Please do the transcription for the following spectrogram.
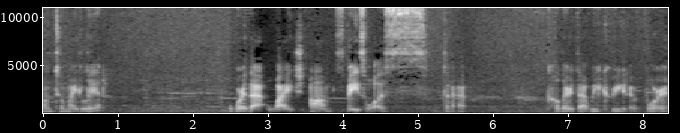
onto my lid. Where that white um, space was. That color that we created for it.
